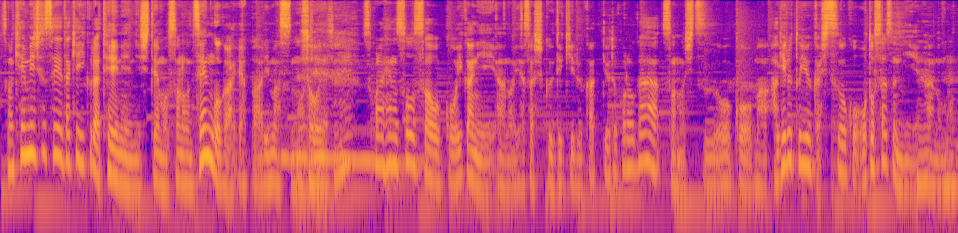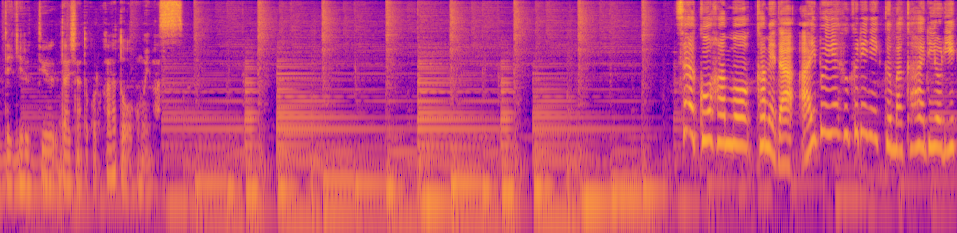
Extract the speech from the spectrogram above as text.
その顕微授精だけいくら丁寧にしてもその前後がやっぱありますので、そうですね、そこら辺の操作をこういかにあの優しくできるかっていうところが、その質をこう、まあ、上げるというか質をこう落とさずに、あの持っていけるっていう大事なところかなと思います。さあ、後半も亀田 IVF クリニック幕張より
